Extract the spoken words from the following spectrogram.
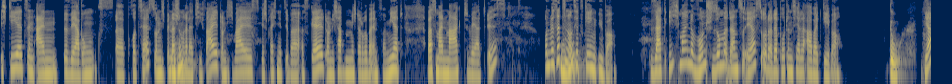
ich gehe jetzt in einen Bewerbungsprozess äh, und ich bin mhm. da schon mhm. relativ weit und ich weiß, wir sprechen jetzt über das Geld und ich habe mich darüber informiert, was mein Marktwert ist. Und wir sitzen mhm. uns jetzt gegenüber. Sag ich meine Wunschsumme dann zuerst oder der potenzielle Arbeitgeber? Du. Ja,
